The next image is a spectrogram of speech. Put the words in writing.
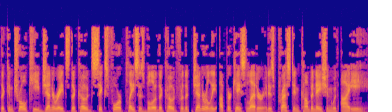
the control key generates the code 6-4 places below the code for the generally uppercase letter it is pressed in combination with i.e.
